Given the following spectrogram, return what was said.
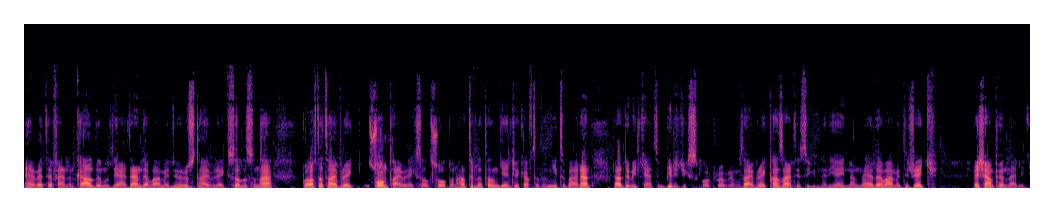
Evet efendim kaldığımız yerden devam ediyoruz tiebreak salısına. Bu hafta tiebreak son tiebreak salısı olduğunu hatırlatalım. Gelecek haftadan itibaren Radyo Bilkent'in biricik spor programı tiebreak pazartesi günleri yayınlanmaya devam edecek. Ve Şampiyonlar Ligi.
